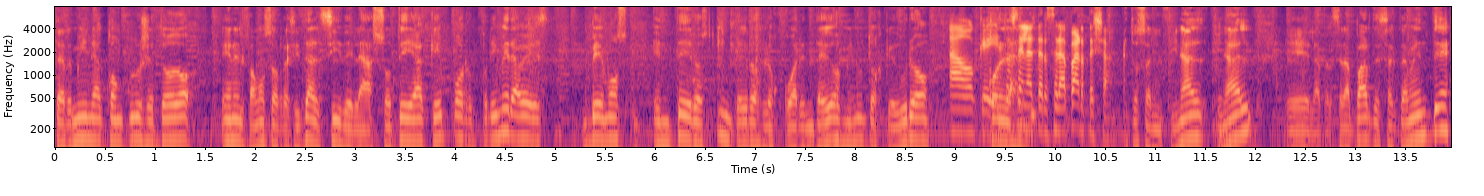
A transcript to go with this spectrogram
termina, concluye todo en el famoso recital, sí, de la azotea, que por primera vez vemos enteros, íntegros, los 42 minutos que duró. Ah, ok. Esto es en la tercera parte ya. esto es al final, final, eh, la tercera parte exactamente,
